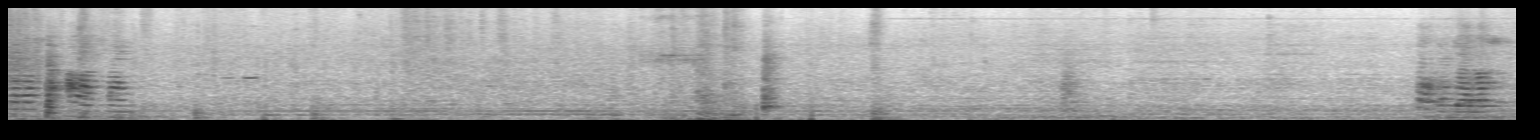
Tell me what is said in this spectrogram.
menossa alaspäin. Kohdekellos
